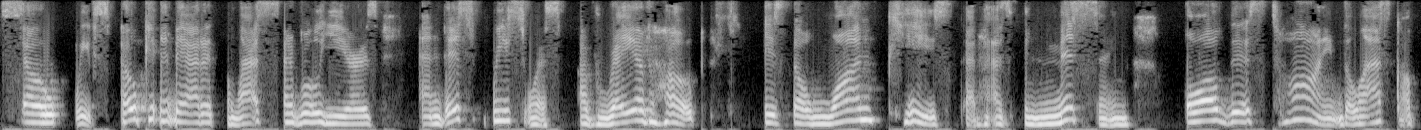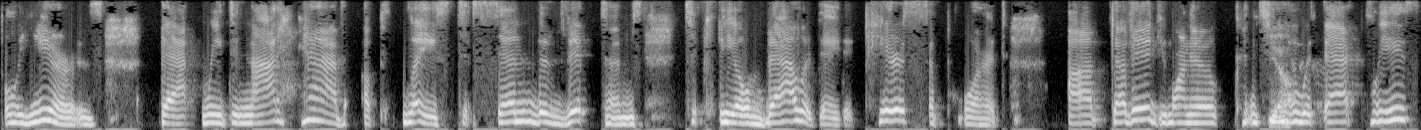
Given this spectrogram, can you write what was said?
So we've spoken about it the last several years, and this resource of Ray of Hope is the one piece that has been missing all this time, the last couple years, that we did not have a place to send the victims to feel validated, peer support. Uh, David, you want to continue yeah. with that, please?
